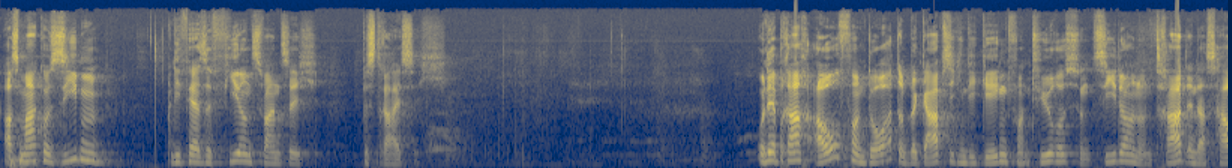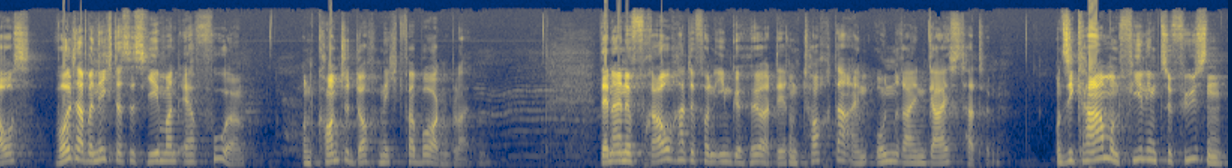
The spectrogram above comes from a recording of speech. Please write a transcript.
aus Markus 7, die Verse 24 bis 30. Und er brach auf von dort und begab sich in die Gegend von Tyrus und Zidon und trat in das Haus, wollte aber nicht, dass es jemand erfuhr und konnte doch nicht verborgen bleiben. Denn eine Frau hatte von ihm gehört, deren Tochter einen unreinen Geist hatte. Und sie kam und fiel ihm zu Füßen.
